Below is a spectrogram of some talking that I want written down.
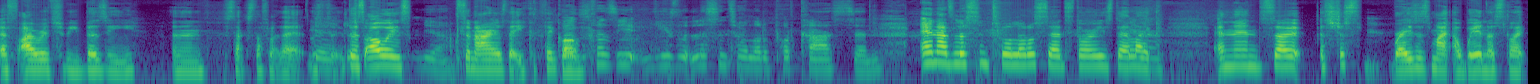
if i were to be busy and then like stuff like that. Yeah, there's, just- there's always Yeah. scenarios that you could think Well, of, because you you've listened to a lot of podcasts and and I've listened to a lot of sad stories that Yeah. like, and then so it's just raises my awareness like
